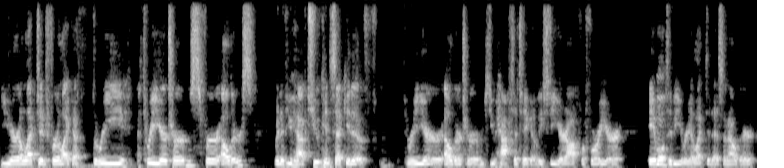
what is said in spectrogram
you're elected for like a three three year terms for elders, but if you Hmm. have two consecutive three year elder terms, you have to take at least a year off before you're able Hmm. to be reelected as an elder.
